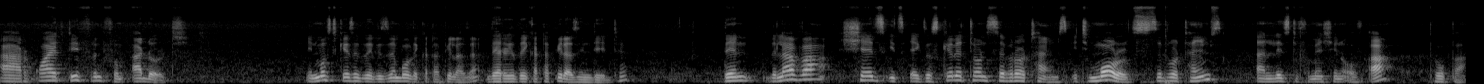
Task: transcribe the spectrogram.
are quite different from adult in most cases they resemble the caterpillars eh? they're the caterpillars indeed? Then the larva sheds its exoskeleton several times. It molts several times and leads to formation of a pupa.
